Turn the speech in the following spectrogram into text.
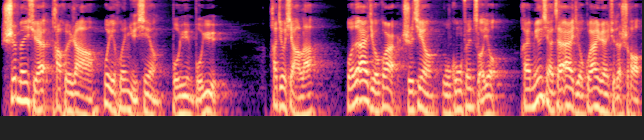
石门穴它会让未婚女性不孕不育。他就想了，我的艾灸罐直径五公分左右，很明显在艾灸关元穴的时候，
